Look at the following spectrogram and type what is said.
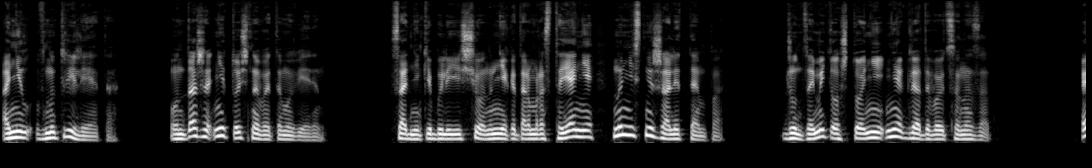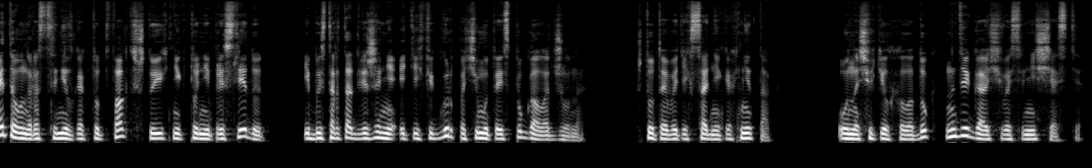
Анил внутри ли это? Он даже не точно в этом уверен. Всадники были еще на некотором расстоянии, но не снижали темпа. Джон заметил, что они не оглядываются назад. Это он расценил как тот факт, что их никто не преследует, и быстрота движения этих фигур почему-то испугала Джона. Что-то в этих всадниках не так. Он ощутил холодок надвигающегося несчастья.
